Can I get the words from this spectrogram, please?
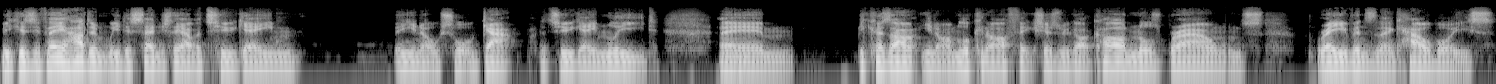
because if they hadn't, we'd essentially have a two game, you know, sort of gap, a two game lead. Um, because I, you know, I'm looking at our fixtures. We've got Cardinals, Browns, Ravens, and then Cowboys.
